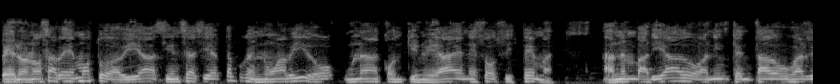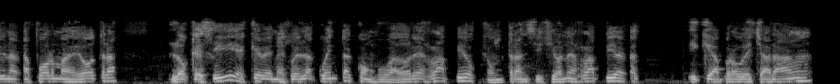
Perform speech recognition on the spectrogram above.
pero no sabemos todavía a ciencia cierta porque no ha habido una continuidad en esos sistemas. Han variado, han intentado jugar de una forma de otra. Lo que sí es que Venezuela cuenta con jugadores rápidos, con transiciones rápidas y que aprovecharán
